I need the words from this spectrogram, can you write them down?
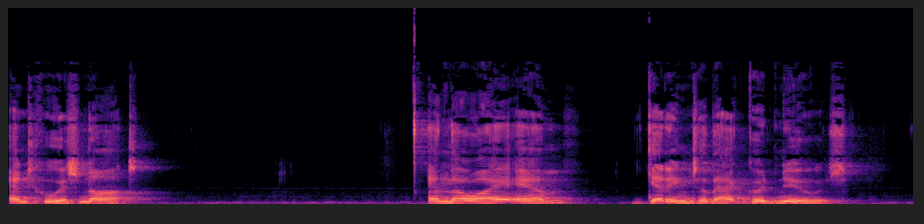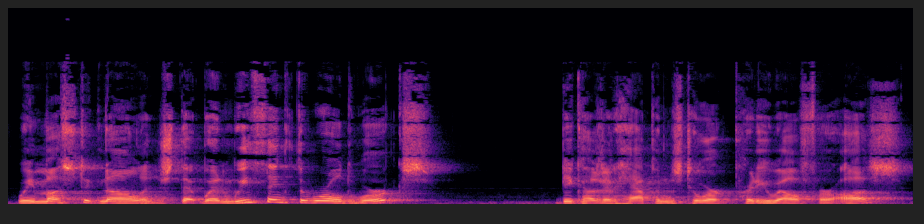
and who is not. And though I am getting to that good news, we must acknowledge that when we think the world works, because it happens to work pretty well for us,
